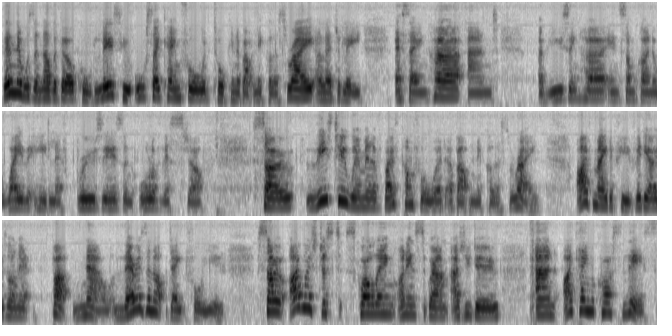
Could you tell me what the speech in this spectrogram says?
Then there was another girl called Liz who also came forward talking about Nicholas Ray allegedly essaying her and abusing her in some kind of way that he'd left bruises and all of this stuff. So these two women have both come forward about Nicholas Ray. I've made a few videos on it, but now there is an update for you. So I was just scrolling on Instagram as you do, and I came across this.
